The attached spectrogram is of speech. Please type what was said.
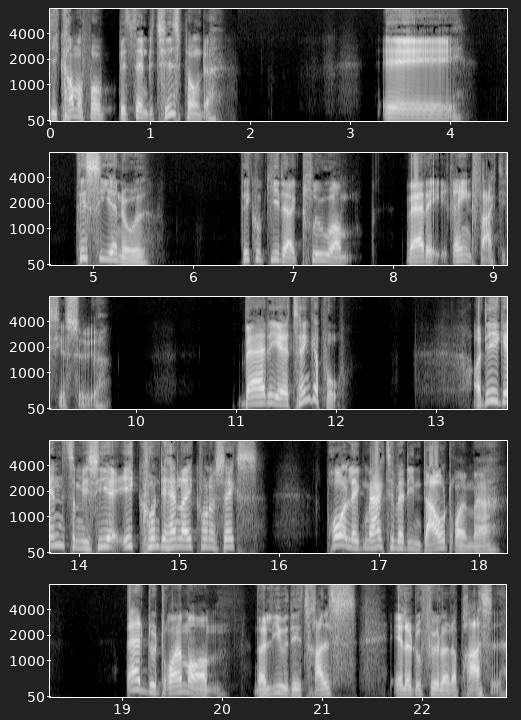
De kommer på bestemte tidspunkter. Øh, det siger noget. Det kunne give dig et clue om, hvad er det rent faktisk, jeg søger. Hvad er det, jeg tænker på? Og det er igen, som jeg siger, ikke kun, det handler ikke kun om sex. Prøv at lægge mærke til, hvad din dagdrøm er. Hvad er det, du drømmer om, når livet er træls, eller du føler dig presset?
